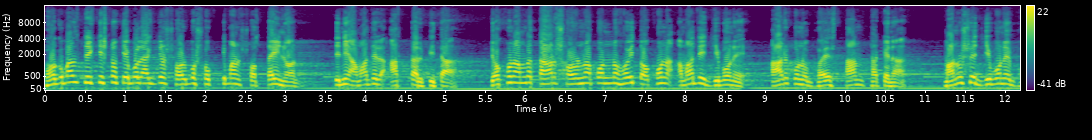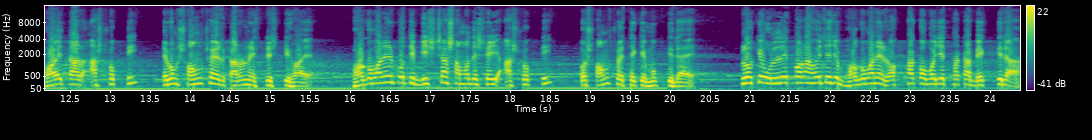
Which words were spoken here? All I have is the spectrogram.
ভগবান শ্রীকৃষ্ণ কেবল একজন সর্বশক্তিমান সত্তাই নন, তিনি আমাদের আত্মার পিতা। যখন আমরা তার শরণাপন্ন হই, তখন আমাদের জীবনে আর কোনো ভয়ের স্থান থাকে না। মানুষের জীবনে ভয় তার আসক্তি এবং সংশয়ের কারণে সৃষ্টি হয়। ভগবানের প্রতি বিশ্বাস আমাদের সেই আসক্তি ও সংশয় থেকে মুক্তি দেয়। শ্লোকে উল্লেখ করা হয়েছে যে, ভগবানের রক্ষা কবজে থাকা ব্যক্তিরা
